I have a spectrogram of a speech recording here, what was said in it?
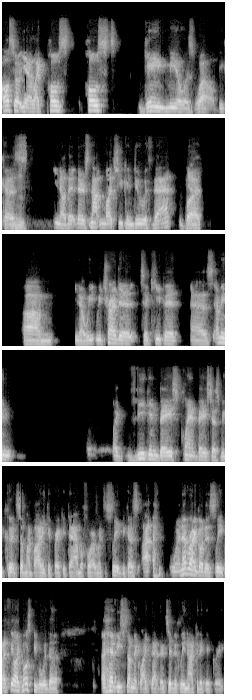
also yeah like post post game meal as well because Mm-hmm. You know th- there's not much you can do with that but um you know we we tried to to keep it as i mean like vegan based plant based as we could so my body could break it down before i went to sleep because i whenever i go to sleep i feel like most people with a a heavy stomach like that they're typically not going to get great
